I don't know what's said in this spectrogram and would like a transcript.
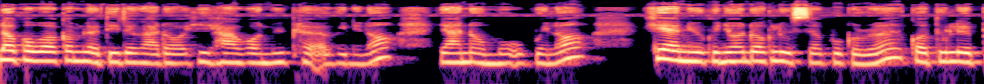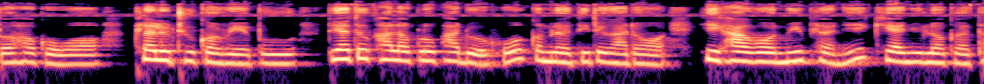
လောကဝကမလတီတကတော့ဟီဟာကောနွေဖလအကီနီလောယာနော်မူအပွင့်လော KNU ကညောဒေါကလူဆပ်ပုကရကောတူလေပဟော့ကိုဝခလလူထုကောရီပူပြတုခါလောက်ကလိုဖာဒိုကိုကမလတီတကတော့ဟီဟာကောနွေဖလနီ KNU လောကသ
